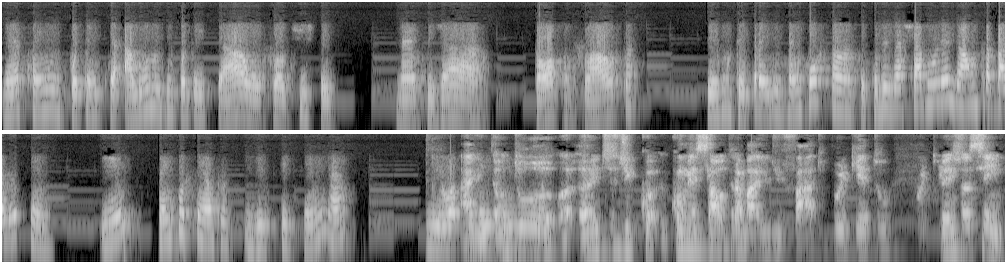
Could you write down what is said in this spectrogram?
né, com potencial, alunos em potencial ou flautistas, né, que já tocam flauta, perguntei para eles da importância, se eles achavam legal um trabalho assim. E 100% disse que sim, né? E eu ah, então tu, antes de co começar o trabalho de fato, porque tu, pensou assim,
